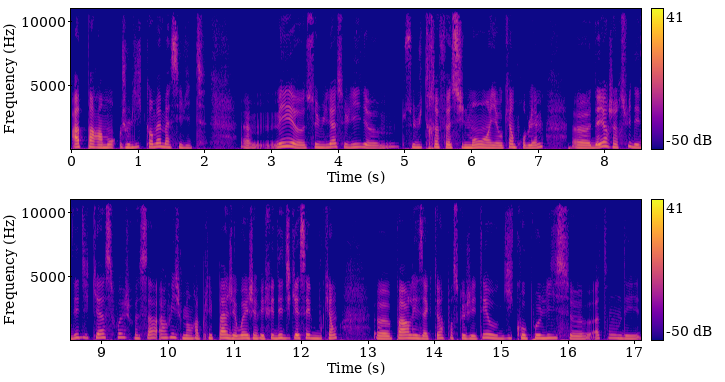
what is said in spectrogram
apparemment, je lis quand même assez vite. Euh, mais euh, celui-là se lit, euh, très facilement, il hein, n'y a aucun problème. D'ailleurs, j'ai reçu des dédicaces, ouais, je vois ça. Ah oui, je me rappelais pas, ouais, j'avais fait dédicacer le bouquin. Par les acteurs parce que j'étais au Geekopolis. attendez,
